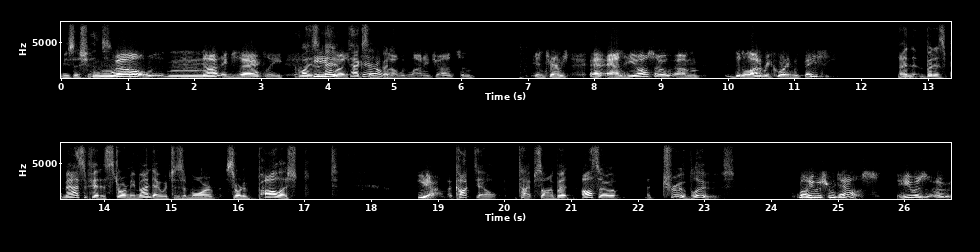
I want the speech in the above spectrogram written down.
musicians. Well, not exactly. Well, he's he was Texan, but parallel with Lonnie Johnson in terms, and he also um, did a lot of recording with Basie. And but his massive hit is Stormy Monday, which is a more sort of polished Yeah, a cocktail type song, but also a true blues. well, he was from Dallas. He was a,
